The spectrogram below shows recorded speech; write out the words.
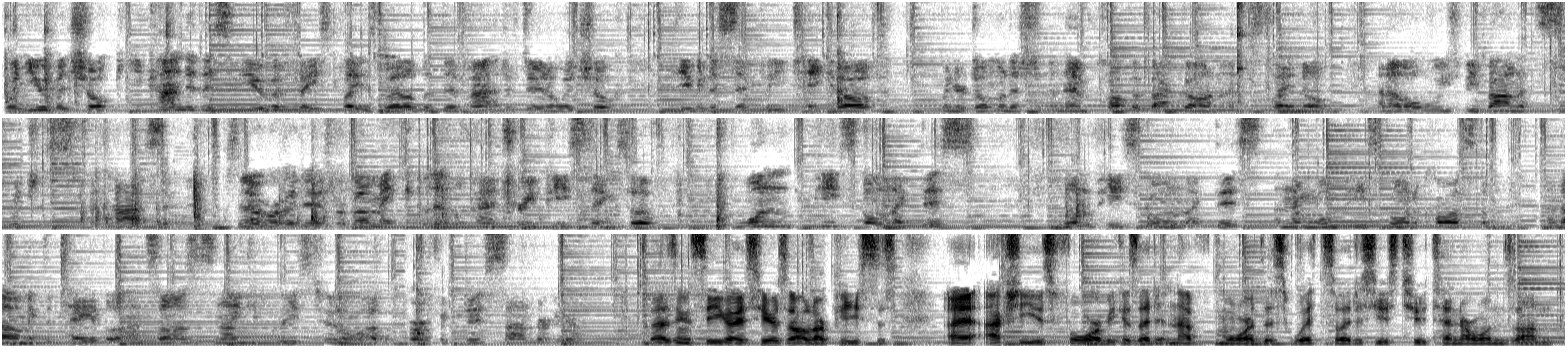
when you have a chuck, you can do this if you have a faceplate as well, but the advantage of doing it with chuck is you can just simply take it off when you're done with it and then pop it back on and just tighten up and it'll always be balanced, which is fantastic. So now what we're going to do is we're going to make a little kind of three piece thing. So one piece going like this, one piece going like this, and then one piece going across them, and that'll make the table. And as long as it's 90 degrees to it, we'll have a perfect disc sander here. So as you can see guys, here's all our pieces. I actually used four because I didn't have more of this width, so I just used two thinner ones on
